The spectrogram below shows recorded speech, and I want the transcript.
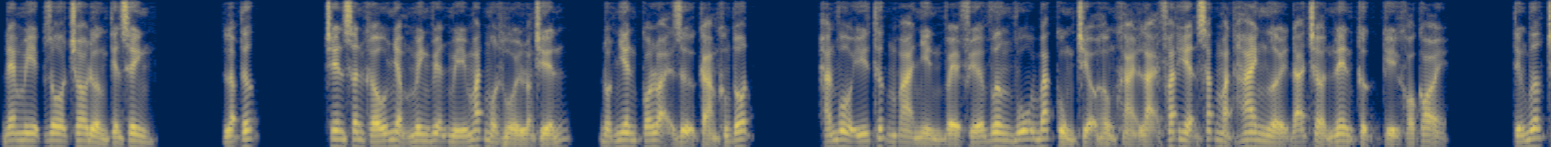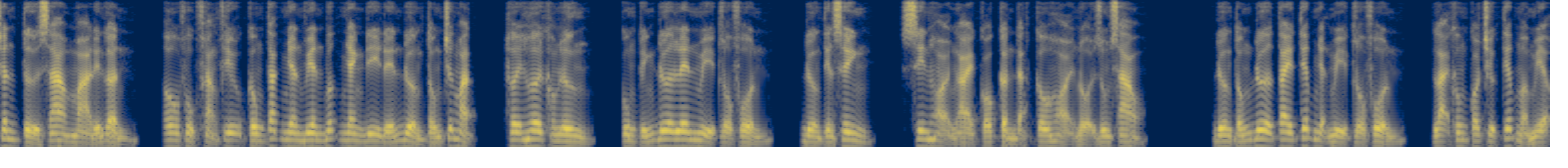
đem mịp rô cho đường tiên sinh. Lập tức, trên sân khấu nhậm minh viễn mí mắt một hồi loạn chiến, đột nhiên có loại dự cảm không tốt. Hắn vô ý thức mà nhìn về phía vương vũ bắc cùng triệu hồng khải lại phát hiện sắc mặt hai người đã trở nên cực kỳ khó coi. Tiếng bước chân từ xa mà đến gần, âu phục phảng phiu công tác nhân viên bước nhanh đi đến đường tống trước mặt, hơi hơi không lưng cùng kính đưa lên mịt rổ phồn, đường tiến sinh, xin hỏi ngài có cần đặt câu hỏi nội dung sao? Đường tống đưa tay tiếp nhận mịt rổ phồn lại không có trực tiếp mở miệng,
